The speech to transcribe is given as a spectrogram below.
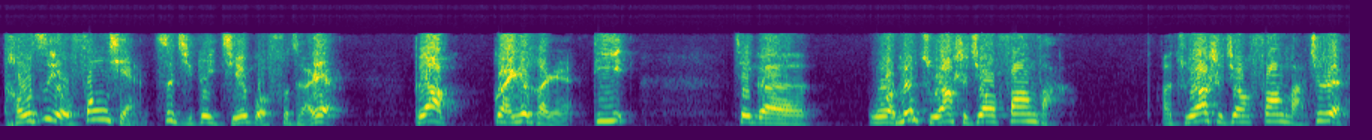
投资有风险，自己对结果负责任，不要怪任何人。第一，这个我们主要是教方法啊，主要是教方法，就是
